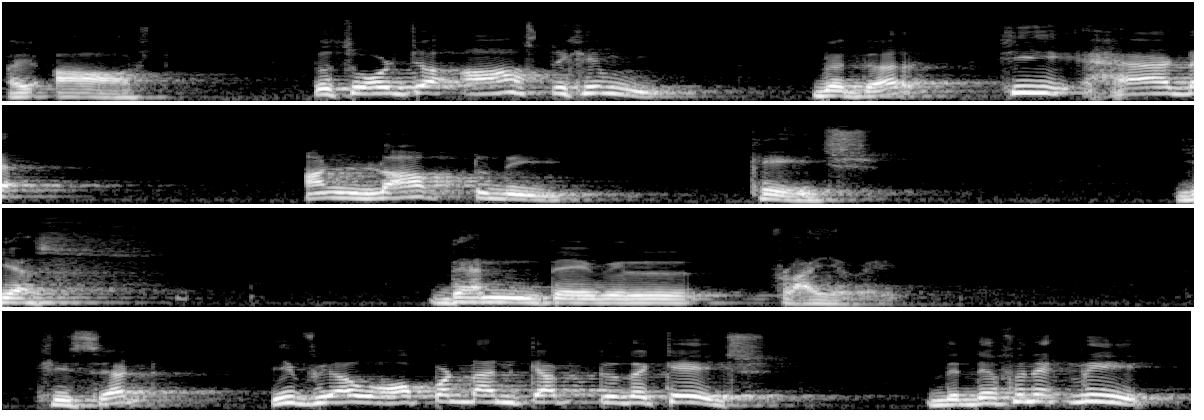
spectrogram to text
I asked. The soldier asked him whether he had unlocked the cage. Yes, then they will fly away. He said, If you have opened and kept the cage, they definitely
